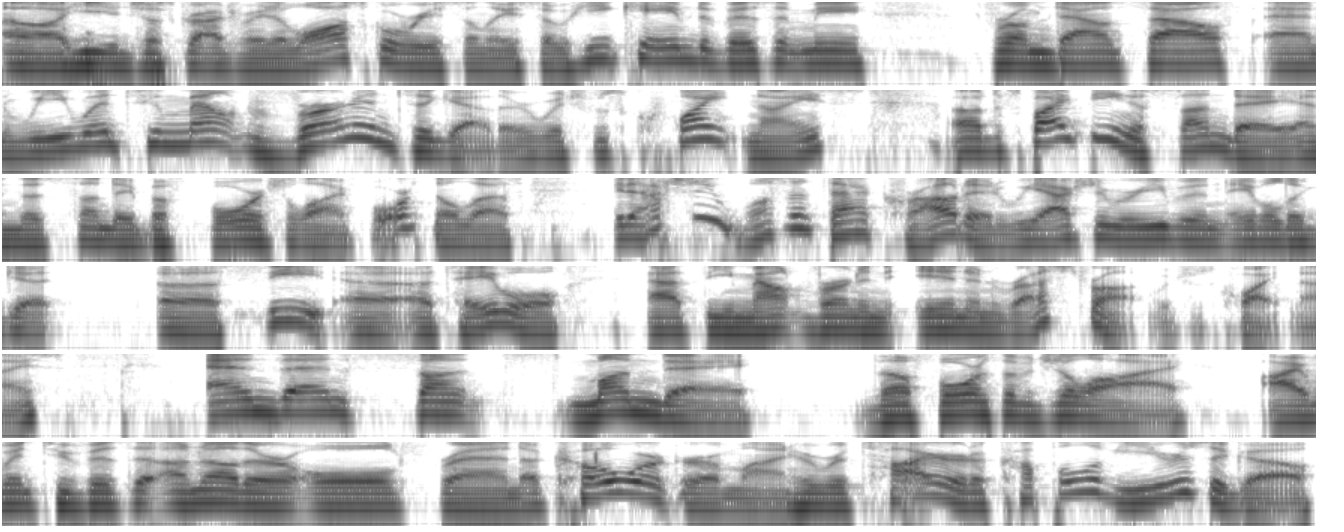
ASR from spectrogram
Uh, he had just graduated law school recently, so he came to visit me from down south, and we went to Mount Vernon together, which was quite nice. Uh, despite being a Sunday and the Sunday before July 4th, no less, it actually wasn't that crowded. We actually were even able to get a seat, a, a table at the Mount Vernon Inn and Restaurant, which was quite nice. And then since Monday, the 4th of July, I went to visit another old friend, a coworker of mine who retired a couple of years ago,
